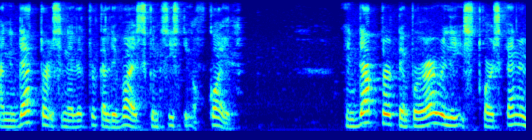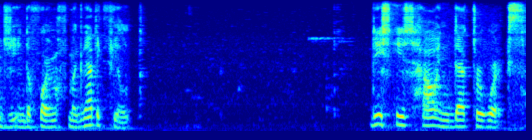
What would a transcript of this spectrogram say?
An inductor is an electrical device consisting of coil. Inductor temporarily stores energy in the form of magnetic field. This is how inductor works.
